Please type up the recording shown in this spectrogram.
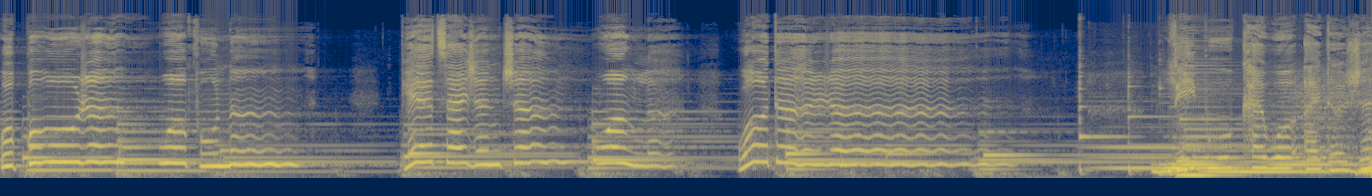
我不忍，我不能，别再认真，忘了我的人。离不开我爱的人，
